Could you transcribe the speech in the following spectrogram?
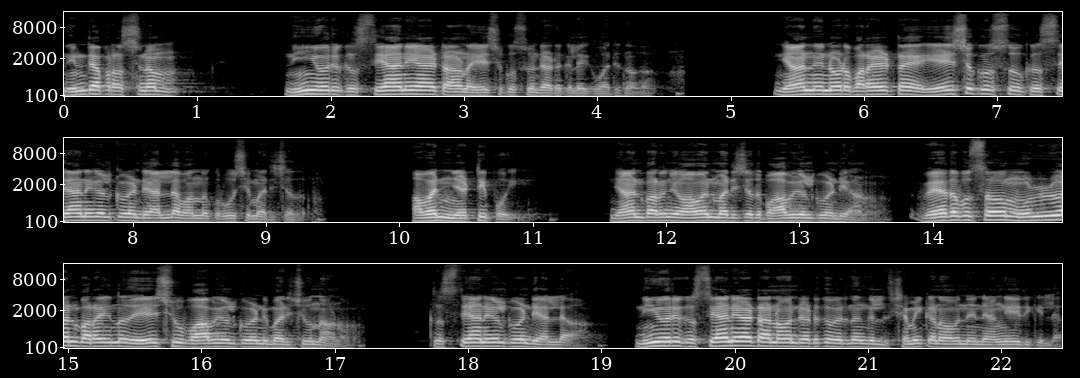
നിന്റെ പ്രശ്നം നീ ഒരു ക്രിസ്ത്യാനിയായിട്ടാണ് യേശു ക്രിസ്തുവിന്റെ അടുക്കലേക്ക് വരുന്നത്. ഞാൻ നിന്നോട് പറയട്ടെ യേശു ക്രിസ്തു ക്രിസ്ത്യാനികൾക്ക് വേണ്ടി അല്ല വന്ന് ക്രൂശി മരിച്ചത്. അവൻ ഞെട്ടിപ്പോയി. ഞാൻ പറഞ്ഞു അവൻ മരിച്ചത് പാവികൾക്ക് വേണ്ടിയാണ്. വേദപുസ്തകം മുഴുവൻ പറയുന്നത് യേശു പാപികൾക്ക് വേണ്ടി മരിച്ചു എന്നാണോ? ക്രിസ്ത്യാനികൾക്ക് വേണ്ടിയല്ല. നീ ഒരു ക്രിസ്ത്യാനിയായിട്ടാണ് അവന്റെ അടുക്ക് വരുന്നെങ്കിൽ ക്ഷമിക്കണം അവൻ നിന്നെ അംഗീകരിക്കില്ല.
